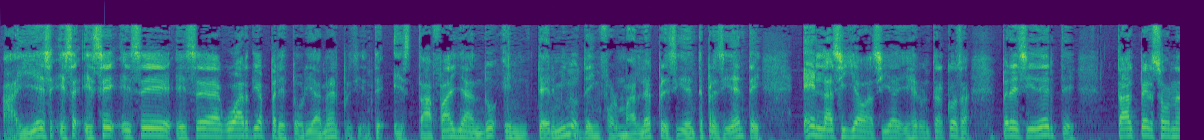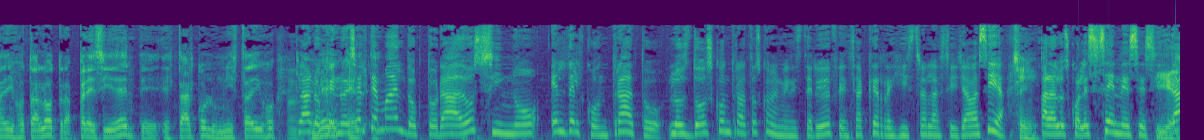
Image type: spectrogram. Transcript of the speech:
Ahí es, ese, ese, ese, esa guardia pretoriana del presidente está fallando en Mm. términos de informarle al presidente, presidente, en la silla vacía dijeron tal cosa, presidente, tal persona dijo tal otra, presidente, el tal columnista dijo... Claro, Eh, que no es eh, el tema del doctorado, sino el del contrato, los dos contratos con el Ministerio de Defensa que registra la silla vacía, Sí. para los cuales se Y el necesitaba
